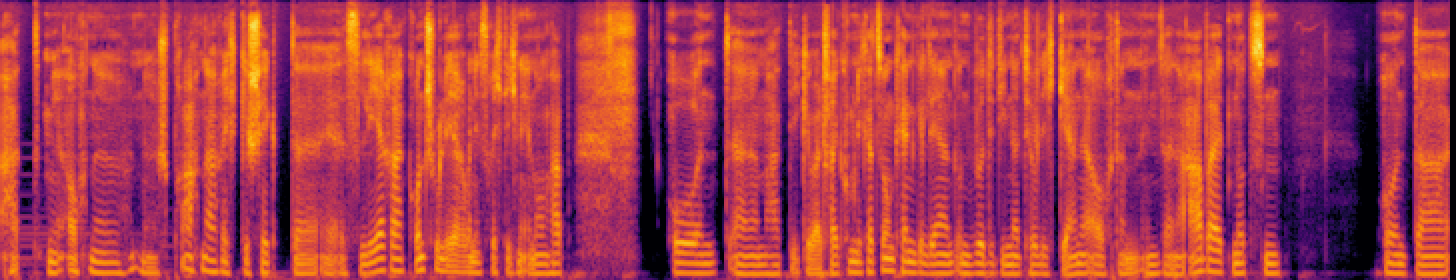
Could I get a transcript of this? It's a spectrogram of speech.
hat mir auch eine, eine Sprachnachricht geschickt. Äh, er ist Lehrer, Grundschullehrer, wenn ich es richtig in Erinnerung habe. Und ähm, hat die gewaltfreie Kommunikation kennengelernt und würde die natürlich gerne auch dann in seiner Arbeit nutzen. Und da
